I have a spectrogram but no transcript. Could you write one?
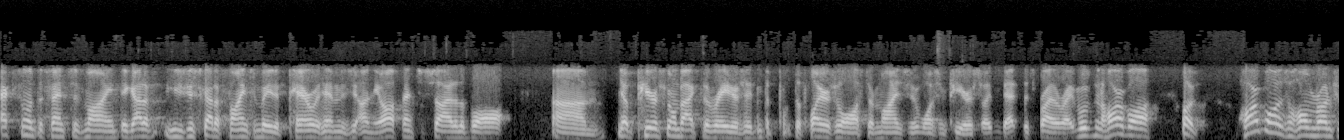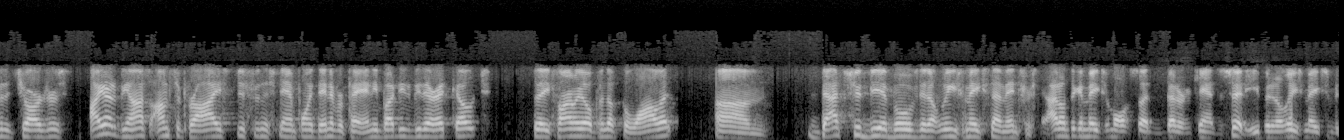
excellent defensive mind. They got to, he's just got to find somebody to pair with him on the offensive side of the ball. Um, you know, Pierce going back to the Raiders. I think the, the players lost their minds if it wasn't Pierce. So I think that, that's probably the right move. And Harbaugh, look, Harbaugh is a home run for the Chargers. I got to be honest, I'm surprised just from the standpoint they never pay anybody to be their head coach. So they finally opened up the wallet. Um, that should be a move that at least makes them interesting. I don't think it makes them all of a sudden better than Kansas City, but it at least makes them a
